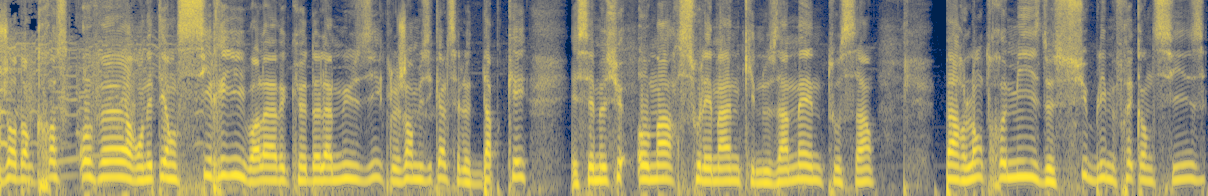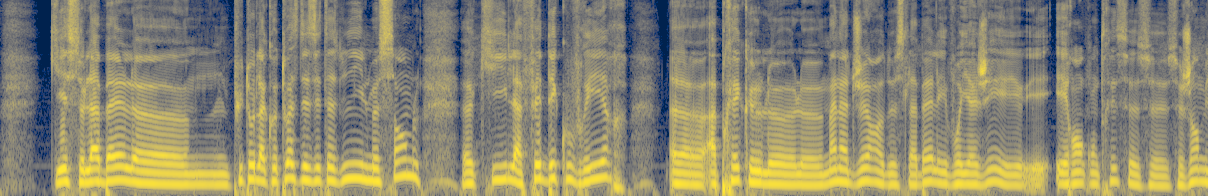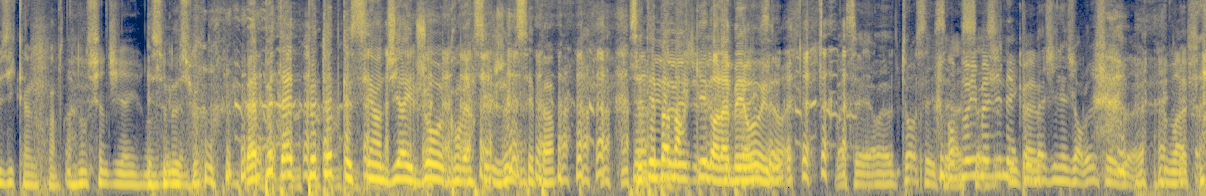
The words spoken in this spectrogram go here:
Toujours dans Crossover, on était en Syrie, voilà, avec de la musique. Le genre musical, c'est le dabke. Et c'est monsieur Omar Suleiman qui nous amène tout ça par l'entremise de Sublime Frequencies, qui est ce label euh, plutôt de la côte ouest des États-Unis, il me semble, euh, qui l'a fait découvrir. Euh, après que le, le manager de ce label ait voyagé et, et- et rencontré ce, ce- ce genre musical. Quoi. Un ancien GI. Et ce monsieur. Bah, peut-être, peut-être que c'est un G.I. Joe converti, je ne sais pas. C'était pas marqué dans la BO et. Bah, On peut c'est- imaginer, On quand peut même. imaginer ce genre de choses. ouais. Bref.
